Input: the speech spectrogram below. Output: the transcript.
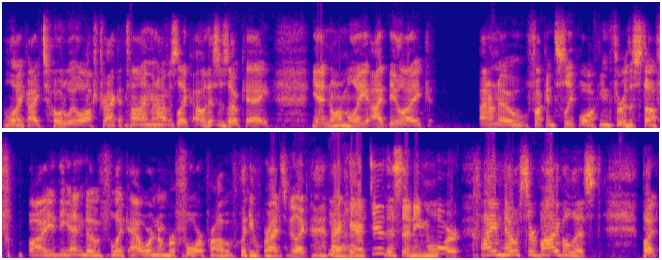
like, I totally lost track of time and I was like, oh, this is okay. Yeah, normally I'd be like, I don't know, fucking sleepwalking through the stuff by the end of like hour number four, probably, where I'd just be like, I can't do this anymore. I am no survivalist. But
